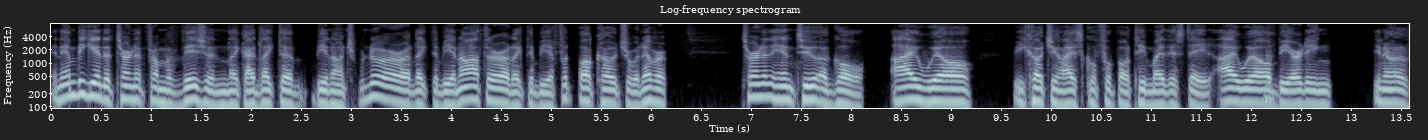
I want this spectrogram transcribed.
And then begin to turn it from a vision, like I'd like to be an entrepreneur, or I'd like to be an author, or I'd like to be a football coach, or whatever. Turn it into a goal. I will be coaching a high school football team by this date. I will uh-huh. be earning, you know,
